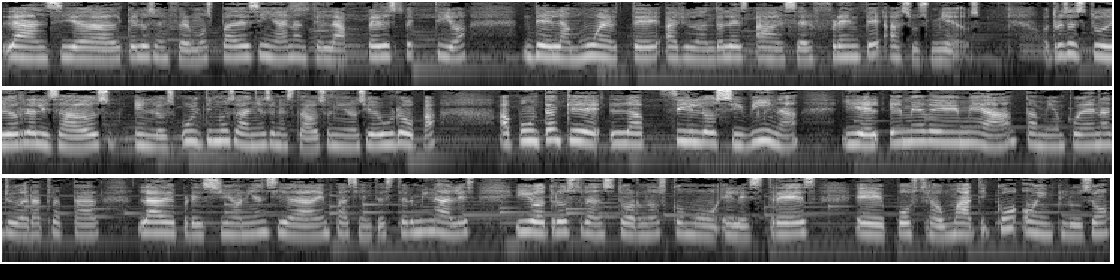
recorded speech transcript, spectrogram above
la ansiedad que los enfermos padecían ante la perspectiva de la muerte, ayudándoles a hacer frente a sus miedos. Otros estudios realizados en los últimos años en Estados Unidos y Europa apuntan que la psilocibina y el MDMA también pueden ayudar a tratar la depresión y ansiedad en pacientes terminales y otros trastornos como el estrés eh, postraumático o incluso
